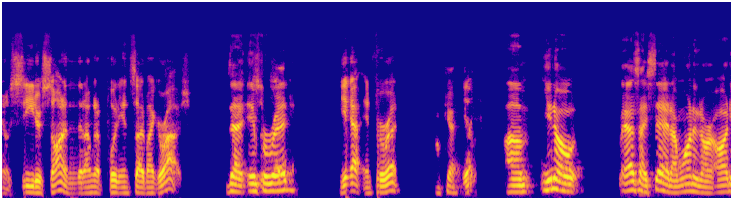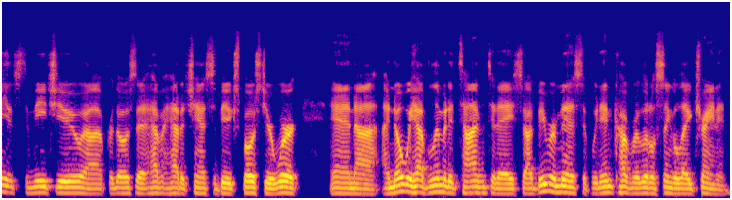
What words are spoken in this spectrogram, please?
you know, cedar sauna that I'm going to put inside my garage. Is that infrared? yeah, infrared. Okay. Yep. Um, you know, as I said, I wanted our audience to meet you. Uh, for those that haven't had a chance to be exposed to your work, and uh, I know we have limited time today, so I'd be remiss if we didn't cover a little single leg training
